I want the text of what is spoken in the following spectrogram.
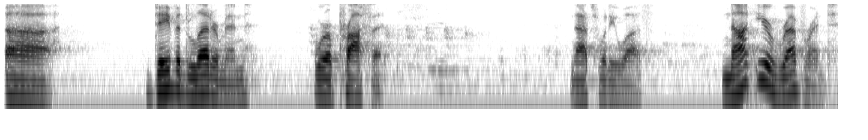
uh, David Letterman were a prophet. That's what he was. Not irreverent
